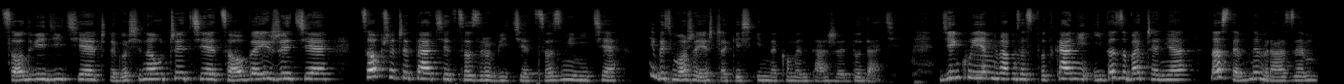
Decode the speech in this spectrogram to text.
co odwiedzicie, czego się nauczycie, co obejrzycie, co przeczytacie, co zrobicie, co zmienicie i być może jeszcze jakieś inne komentarze dodacie. Dziękujemy Wam za spotkanie i do zobaczenia następnym razem.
